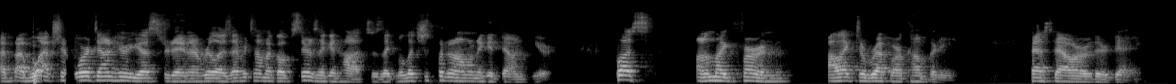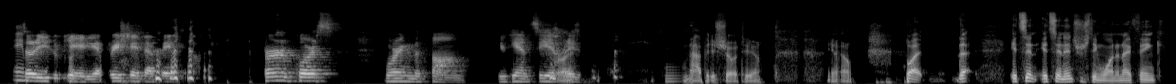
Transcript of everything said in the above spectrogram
I, I actually wore it down here yesterday, and I realized every time I go upstairs, I get hot. So it's like, well, let's just put it on when I get down here. Plus, unlike Fern, I like to rep our company. Best hour of their day. Same. So do you, Katie. I appreciate that. Fern, of course, wearing the thong. You can't see it. Right. I'm happy to show it to you. You know, but that it's an it's an interesting one, and I think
